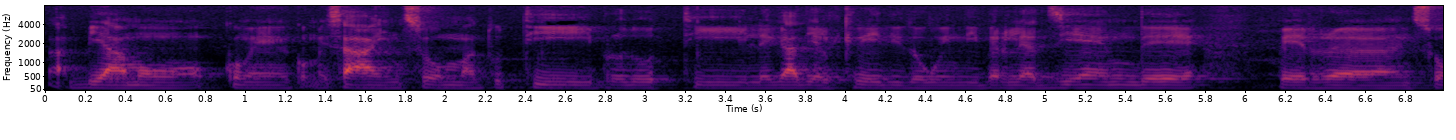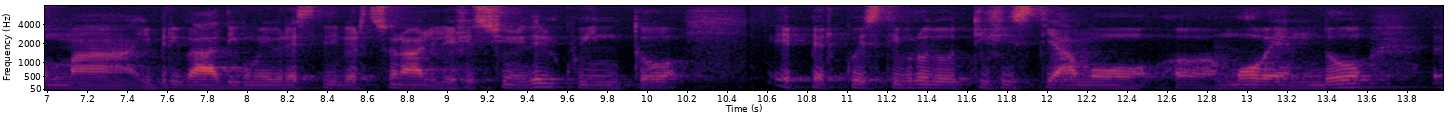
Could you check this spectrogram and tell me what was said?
abbiamo, come, come sai, insomma, tutti i prodotti legati al credito, quindi per le aziende, per eh, insomma, i privati come i prestiti personali, le cessioni del quinto e per questi prodotti ci stiamo uh, muovendo, uh,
